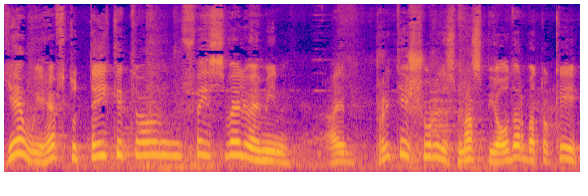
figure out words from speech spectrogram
yeah, we have to take it on face value. I mean, I'm pretty sure this must be older, but okay,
